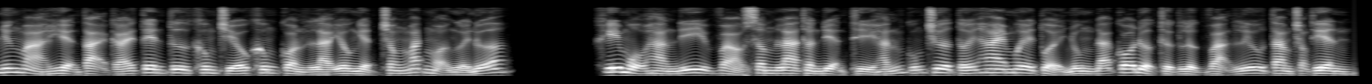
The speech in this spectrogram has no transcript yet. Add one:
Nhưng mà hiện tại cái tên tư không chiếu không còn là yêu nghiệt trong mắt mọi người nữa. Khi mộ hàn đi vào Sâm la thần điện thì hắn cũng chưa tới 20 tuổi nhưng đã có được thực lực vạn lưu tam trọng thiên,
